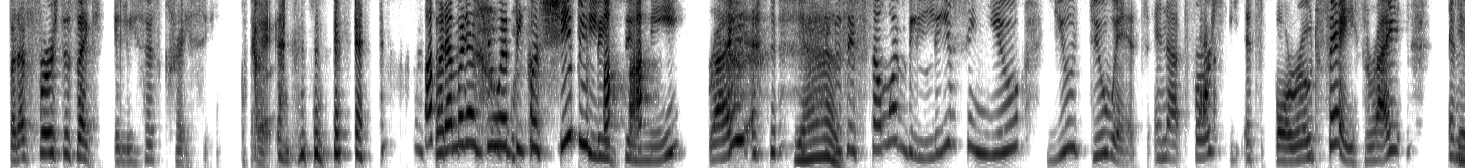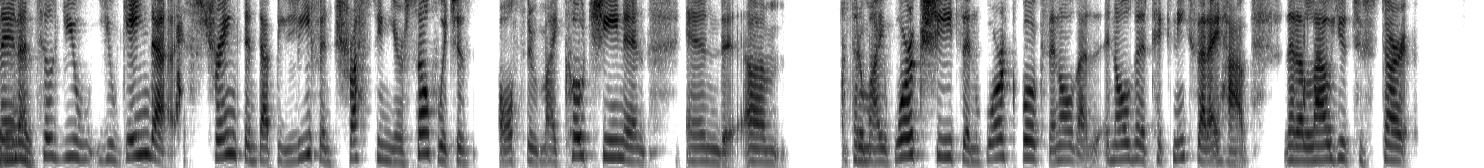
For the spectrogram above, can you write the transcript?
But at first, it's like, Elisa's crazy. Okay. but I'm going to do it because she believes in me, right? Yes. because if someone believes in you, you do it. And at first, it's borrowed faith, right? And it then is. until you you gain that strength and that belief and trust in yourself, which is all through my coaching and and um, through my worksheets and workbooks and all that and all the techniques that I have that allow you to start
